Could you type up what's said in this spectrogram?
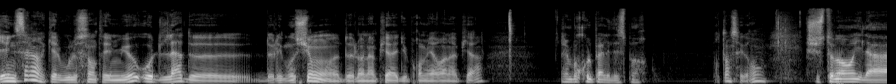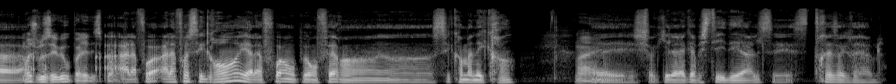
Il y a une salle dans laquelle vous le sentez mieux, au-delà de, de l'émotion de l'Olympia et du premier Olympia. J'aime beaucoup le Palais des Sports. Pourtant, c'est grand. Justement, il a. Moi, je vous ai vu au Palais des Sports. À la fois, à la fois c'est grand et à la fois on peut en faire un, un- c'est comme un écrin. Ouais. Et je crois qu'il a la capacité idéale, c'est c'est très agréable.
